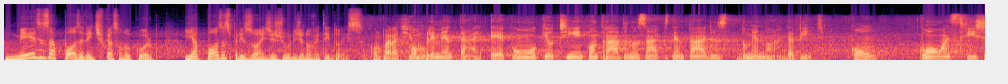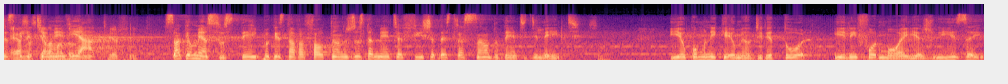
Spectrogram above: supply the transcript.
meses após a identificação do corpo e após as prisões de julho de 92. Comparativo. Complementar, é com o que eu tinha encontrado nos arcos dentários do menor, da vítima. Com? Com as fichas Essas que ele tinha que me enviado. Perfeito. Só que eu me assustei porque estava faltando justamente a ficha da extração do dente de leite. Sim. E eu comuniquei ao meu diretor e ele informou aí a juíza e,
